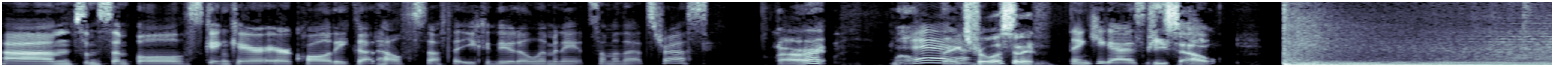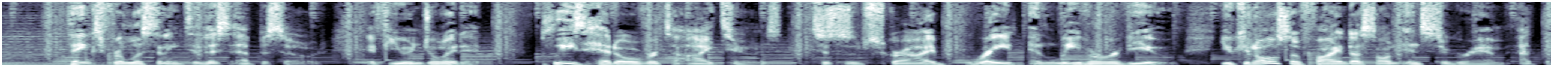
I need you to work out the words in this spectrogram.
Um, some simple skincare, air quality, gut health stuff that you can do to eliminate some of that stress. All right. Well, Yeah. thanks for listening. Thank you guys. Peace out. Thanks for listening to this episode. If you enjoyed it, please head over to iTunes to subscribe, rate, and leave a review. You can also find us on Instagram at the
